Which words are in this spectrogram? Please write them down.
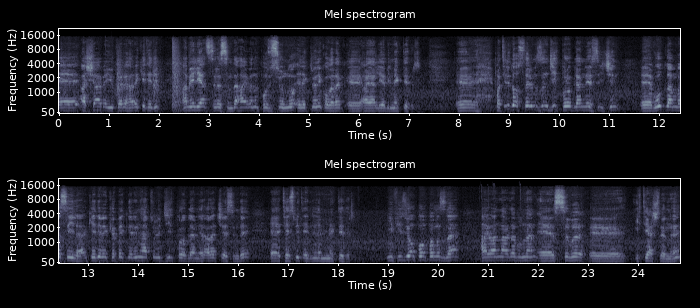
e, aşağı ve yukarı hareket edip ameliyat sırasında hayvanın pozisyonunu elektronik olarak e, ayarlayabilmektedir. E, patili dostlarımızın cilt problemleri için e, Wood lambasıyla kedi ve köpeklerin her türlü cilt problemleri araç içerisinde e, tespit edilebilmektedir. İnfüzyon pompamızla hayvanlarda bulunan e, sıvı e, ihtiyaçlarını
